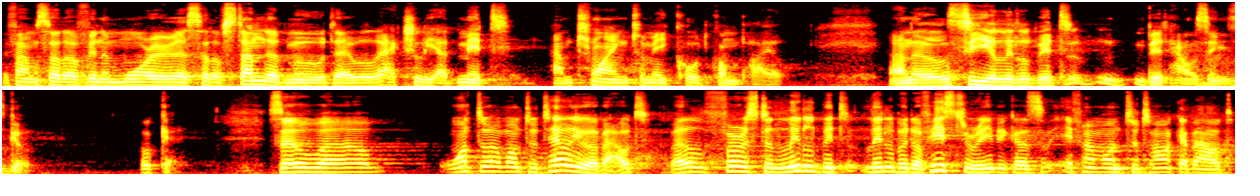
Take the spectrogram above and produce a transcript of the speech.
If I'm sort of in a more uh, sort of standard mood, I will actually admit I'm trying to make code compile. And I'll see a little bit, bit how things go. Okay. So uh, what do I want to tell you about? Well, first a little bit, little bit of history, because if I want to talk about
